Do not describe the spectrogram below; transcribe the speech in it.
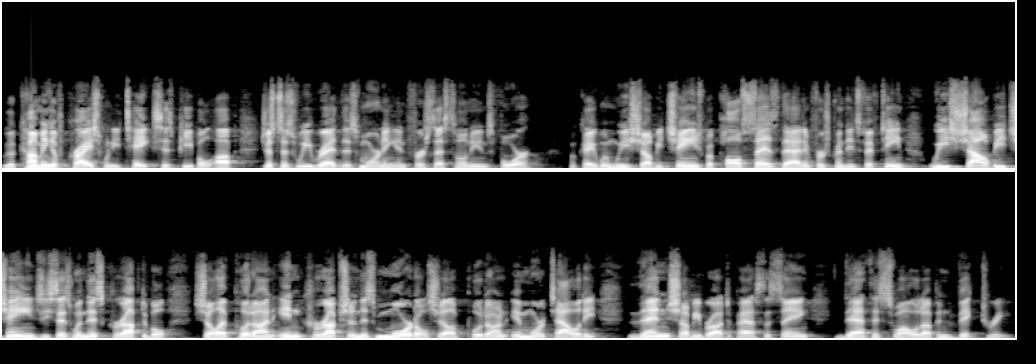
the coming of Christ when he takes his people up, just as we read this morning in 1 Thessalonians 4 okay, when we shall be changed. But Paul says that in 1 Corinthians 15, we shall be changed. He says, when this corruptible shall have put on incorruption, this mortal shall have put on immortality, then shall be brought to pass the saying, death is swallowed up in victory.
